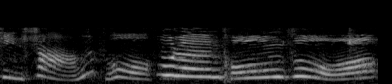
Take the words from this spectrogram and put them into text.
请上座。夫人同坐。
